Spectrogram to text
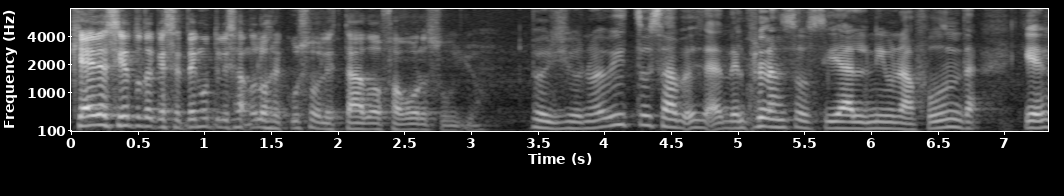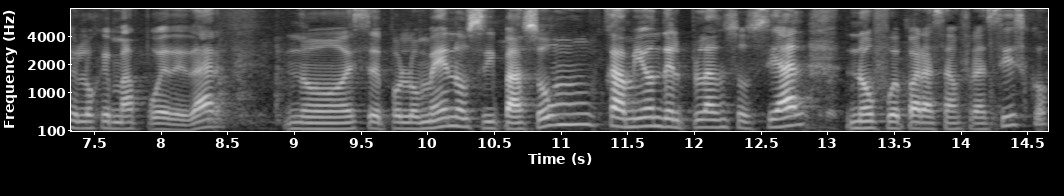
¿Qué hay de cierto de que se estén utilizando los recursos del Estado a favor suyo? Pues yo no he visto del plan social ni una funda, que es lo que más puede dar. No, este, por lo menos si pasó un camión del plan social, no fue para San Francisco,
